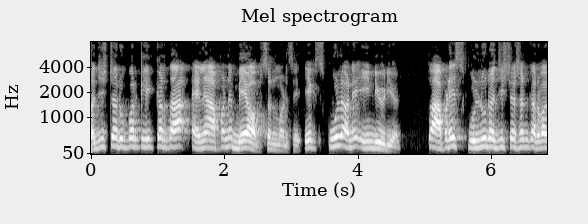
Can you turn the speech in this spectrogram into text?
રજિસ્ટર ઉપર ક્લિક કરતા એને આપણને બે ઓપ્શન મળશે, એક સ્કૂલ અને ઇન્ડિવિડ્યુઅલ. તો આપણે સ્કૂલનું રજીસ્ટ્રેશન કરવા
